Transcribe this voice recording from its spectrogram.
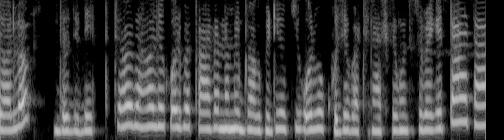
চলো, যদি দেখতে চাও তাহলে করবে। কারণ আমি ব্লগ ভিডিও কী করব খুঁজে পাচ্ছি না। আজকের মতো সবাইকে টাটা।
